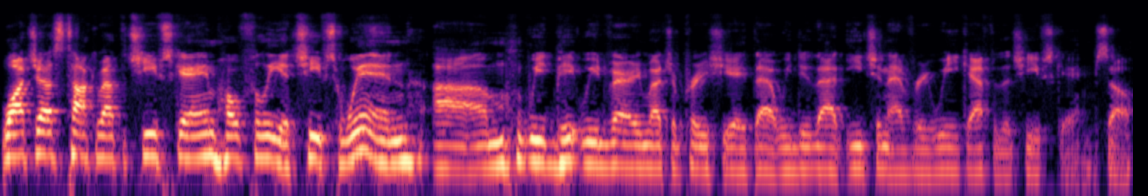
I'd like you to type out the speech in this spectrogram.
watch us talk about the Chiefs game, hopefully a Chiefs win, um, we'd be, we'd very much appreciate that. We do that each and every week after the Chiefs game. So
